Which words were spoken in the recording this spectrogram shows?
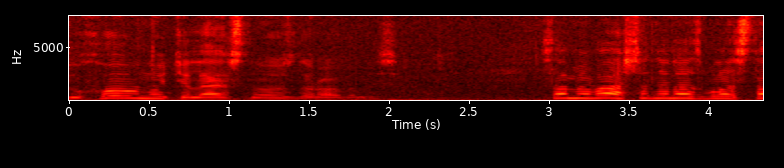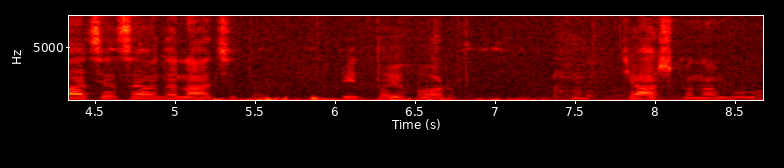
духовно, тілесно оздоровилися. Саме важча для нас була стація це 11 під той горб. Тяжко нам було.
